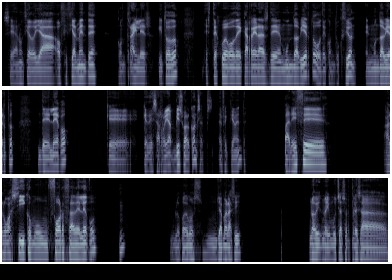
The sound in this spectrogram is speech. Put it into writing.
Se ha anunciado ya oficialmente, con tráiler y todo, este juego de carreras de mundo abierto o de conducción en mundo abierto de Lego que, que desarrolla Visual Concepts, efectivamente. Parece algo así como un Forza de Lego. ¿Mm? Lo podemos llamar así. No hay, no hay mucha sorpresa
